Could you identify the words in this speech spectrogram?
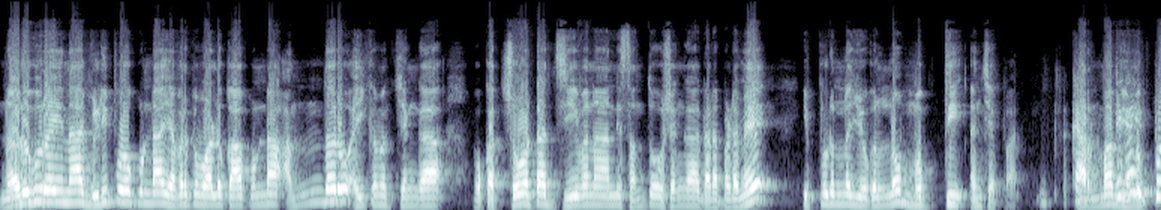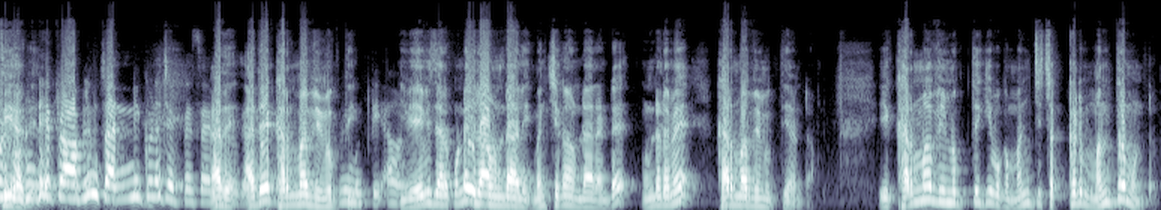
నలుగురైనా విడిపోకుండా ఎవరికి వాళ్ళు కాకుండా అందరూ ఐకమత్యంగా ఒక చోట జీవనాన్ని సంతోషంగా గడపడమే ఇప్పుడున్న యుగంలో ముక్తి అని చెప్పాలి. కర్మ విముక్తి ప్రాబ్లమ్స్ అన్ని కూడా చెప్పేశారు అదే. అదే కర్మ విముక్తి. ఇవేవి జరగకుండా ఇలా ఉండాలి మంచిగా ఉండాలంటే ఉండడమే కర్మ విముక్తి అంటాం. ఈ కర్మ విముక్తికి ఒక మంచి చక్కటి మంత్రం ఉంటుంది.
